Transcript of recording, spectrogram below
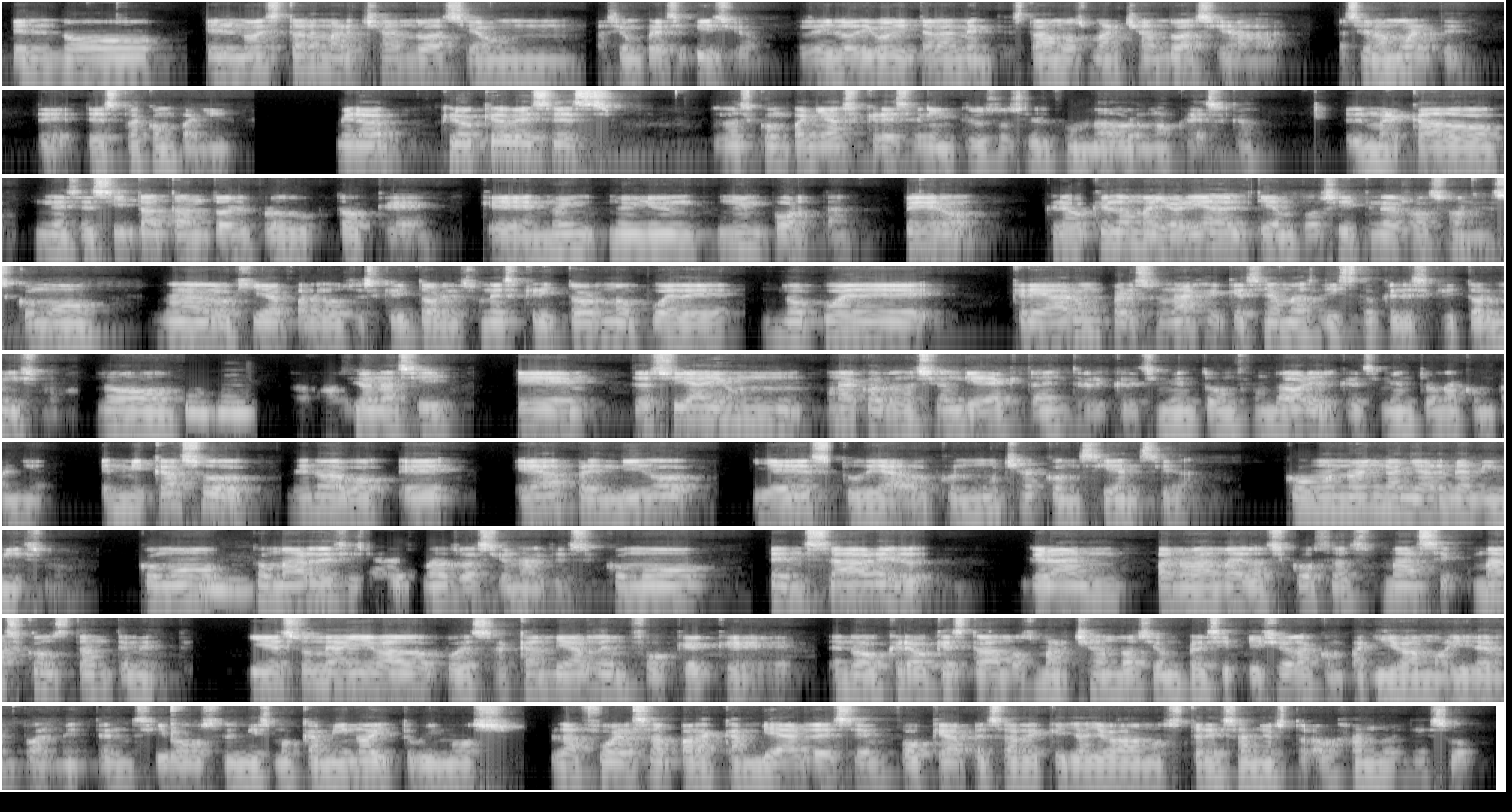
el no el no estar marchando hacia un, hacia un precipicio. y lo digo literalmente, estábamos marchando hacia, hacia la muerte de, esta compañía. Mira, creo que a veces las compañías crecen incluso si el fundador no crezca. El mercado necesita tanto el producto que, que no, no, no, importa, pero creo que la mayoría del tiempo sí tienes razón. Es como una analogía para los escritores. Un escritor no puede, no puede crear un personaje que sea más listo que el escritor mismo. No, funciona así. Eh, entonces sí hay una correlación directa entre el crecimiento de un fundador y el crecimiento de una compañía. En mi caso, de nuevo, he aprendido y he estudiado con mucha conciencia cómo no engañarme a mí mismo, cómo tomar decisiones más racionales, cómo pensar el gran panorama de las cosas más, más constantemente. Y eso me ha llevado pues a cambiar de enfoque, que de nuevo creo que estábamos marchando hacia un precipicio, la compañía iba a morir eventualmente si íbamos el mismo camino y tuvimos la fuerza para cambiar de ese enfoque a pesar de que ya llevábamos tres años trabajando en eso.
